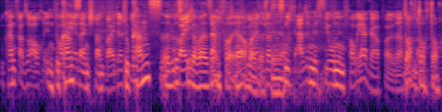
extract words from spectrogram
du kannst also auch in Du VR kannst- deinen Stand Du weiterspielen. kannst äh, lustigerweise in VR auch Gefühl hatte, weiterspielen. Dass es nicht alle Missionen in VR gab, weil da Doch, doch, doch.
